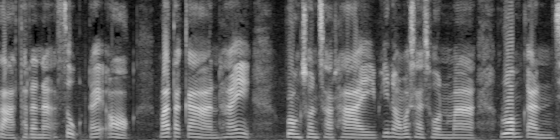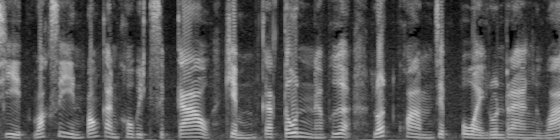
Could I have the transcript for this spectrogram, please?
สาธารณสุขได้ออก มาตรการให้ปวงชนชาวไทย พี่น้องประชาชนมาร่วมกันฉีดวัคซีนป้องกันโควิด -19 เข็มกระตุ้นนะเพื่อลดความเจ็บป่วยรุนแรงหรือว่า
